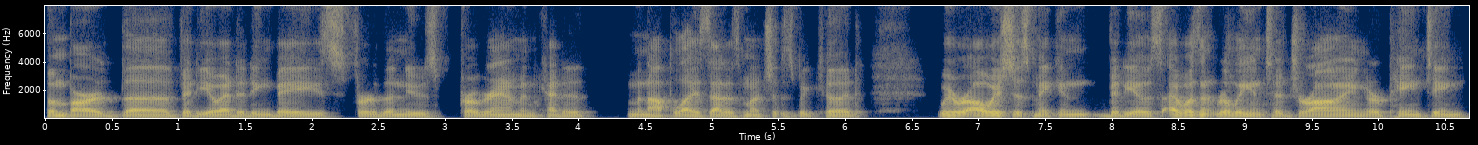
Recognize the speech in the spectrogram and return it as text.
bombard the video editing bays for the news program and kind of monopolize that as much as we could. We were always just making videos. I wasn't really into drawing or painting.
